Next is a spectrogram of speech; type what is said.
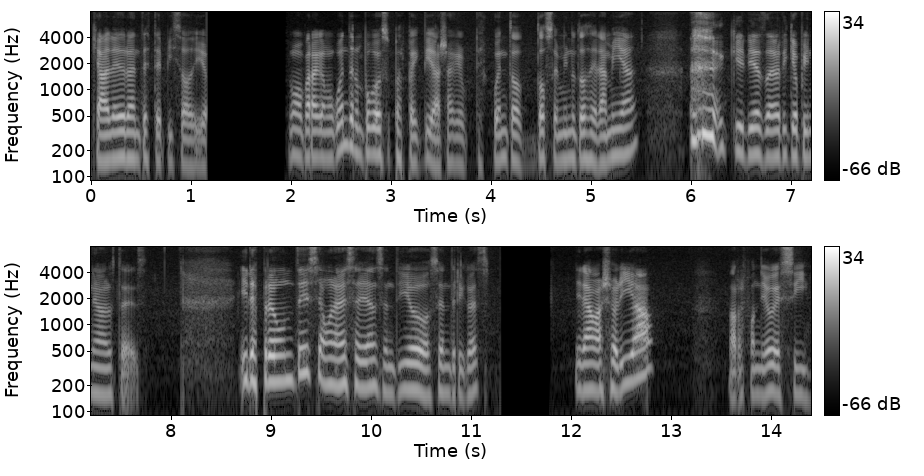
que hablé durante este episodio como para que me cuenten un poco de su perspectiva, ya que les cuento 12 minutos de la mía, quería saber qué opinaban ustedes. Y les pregunté si alguna vez habían sentido céntricas. Y la mayoría me respondió que sí.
